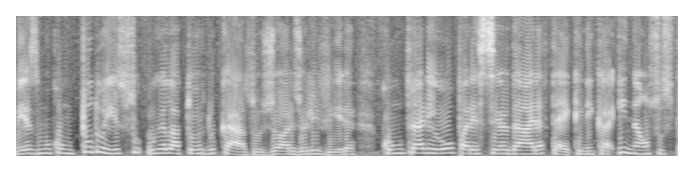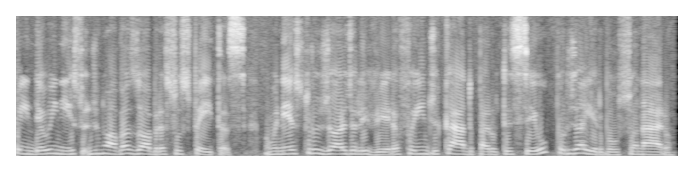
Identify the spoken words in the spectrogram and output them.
Mesmo com tudo isso, o relator do caso, Jorge Oliveira, contrariou o parecer da área técnica e não suspendeu o início de novas obras suspeitas. O ministro Jorge Oliveira foi indicado para o TCU por Jair Bolsonaro.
